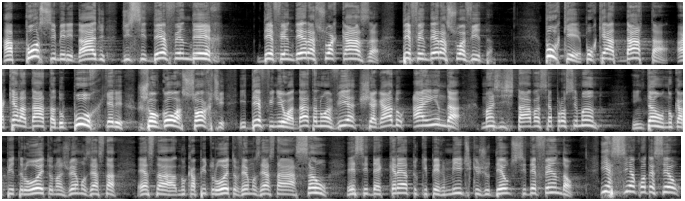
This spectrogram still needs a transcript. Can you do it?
a possibilidade de se defender, defender a sua casa, defender a sua vida. Por quê? Porque a data, aquela data do pur, que ele jogou a sorte e definiu a data, não havia chegado ainda, mas estava se aproximando. Então, no capítulo 8, nós vemos esta, esta, no capítulo 8, vemos esta ação, esse decreto que permite que os judeus se defendam. E assim aconteceu.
